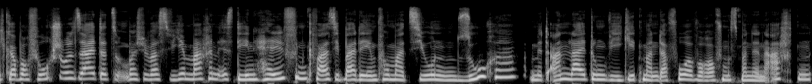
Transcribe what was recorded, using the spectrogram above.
Ich glaube, auf Hochschulseite zum Beispiel, was wir machen, ist denen helfen quasi bei der Informationensuche mit Anleitung, wie geht man davor, worauf muss man denn achten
